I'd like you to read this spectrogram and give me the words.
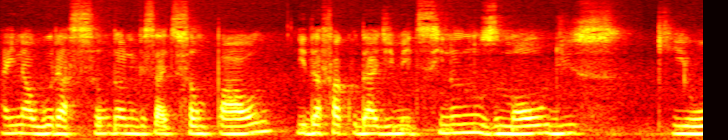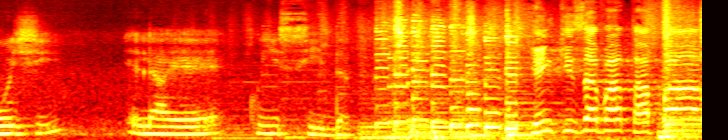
a inauguração da Universidade de São Paulo e da Faculdade de Medicina nos moldes que hoje ela é conhecida. Quem quiser bater pau,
